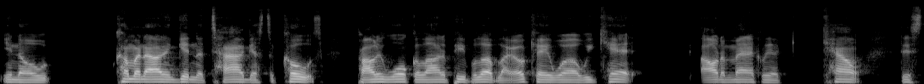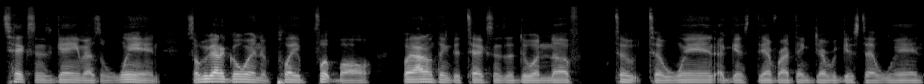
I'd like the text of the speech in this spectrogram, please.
you know, coming out and getting a tie against the Colts probably woke a lot of people up. Like, okay, well, we can't automatically account this Texans game as a win. So we got to go in and play football. But I don't think the Texans will do enough to to win against Denver. I think Denver gets that win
